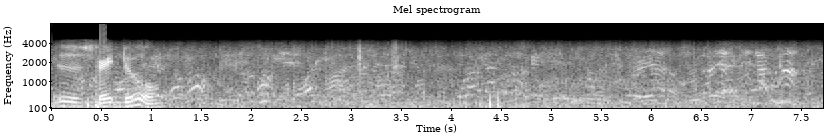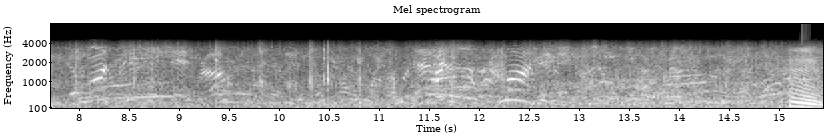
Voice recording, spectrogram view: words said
This is a straight duel. Hmm.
